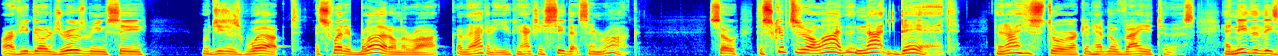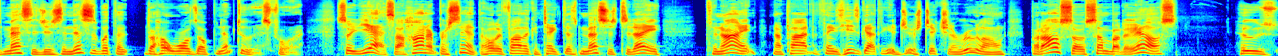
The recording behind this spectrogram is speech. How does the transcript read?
Or if you go to Jerusalem, you can see where Jesus wept, sweated blood on the rock of agony. You can actually see that same rock. So the scriptures are alive, they're not dead. They're not historic and have no value to us. And neither of these messages, and this is what the, the whole world's opened up to us for. So, yes, 100%, the Holy Father can take this message today tonight and apply it to things he's got to get jurisdiction and rule on, but also somebody else who's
